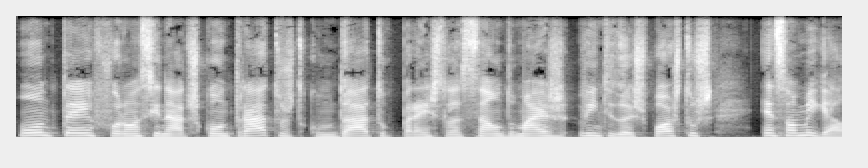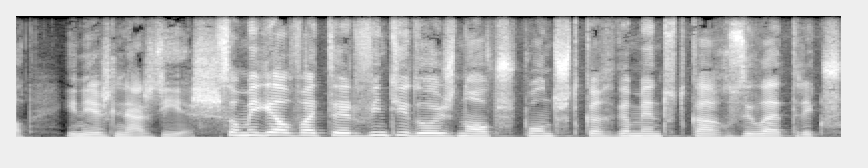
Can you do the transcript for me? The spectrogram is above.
Ontem foram assinados contratos de comodato para a instalação de mais 22 postos em São Miguel. Inês Linhares Dias. São Miguel vai ter 22 novos pontos de carregamento de carros elétricos.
